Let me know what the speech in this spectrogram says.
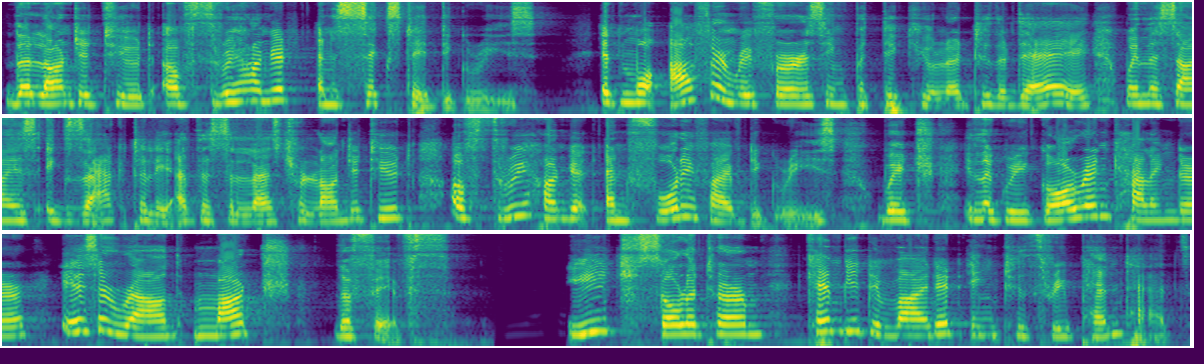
the longitude of 360 degrees. It more often refers in particular to the day when the sun is exactly at the celestial longitude of 345 degrees, which in the Gregorian calendar is around March the 5th. Each solar term can be divided into three pentads.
